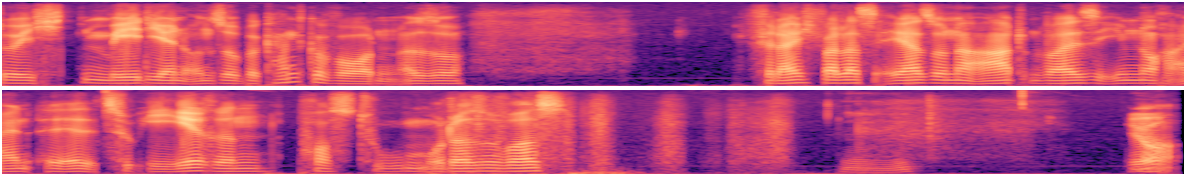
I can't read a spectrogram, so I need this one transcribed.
durch Medien und so bekannt geworden. Also vielleicht war das eher so eine Art und Weise, ihm noch ein, äh, zu ehren, posthum oder sowas. Mhm. Ja. ja.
